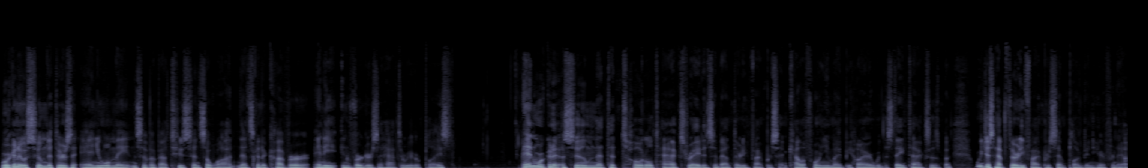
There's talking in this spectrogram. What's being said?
We're going to assume that there's an annual maintenance of about 2 cents a watt, and that's going to cover any inverters that have to be replaced. And we're going to assume that the total tax rate is about 35%. California might be higher with the state taxes, but we just have 35% plugged in here for now.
